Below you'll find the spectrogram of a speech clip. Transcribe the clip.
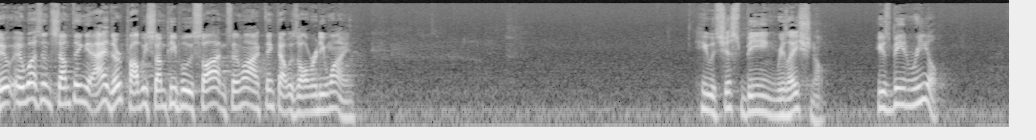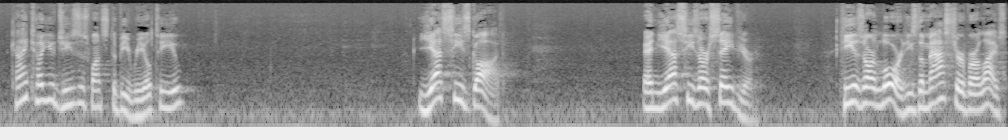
It, it wasn't something, I, there are probably some people who saw it and said, well, I think that was already wine. He was just being relational, he was being real. Can I tell you, Jesus wants to be real to you? Yes, he's God. And yes, He's our Savior. He is our Lord. He's the master of our lives.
